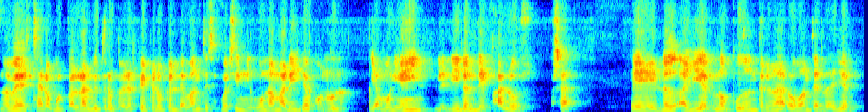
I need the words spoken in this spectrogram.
no voy a echar la culpa al árbitro, pero es que creo que el Levante se fue sin ninguna amarilla con una. Y a Muniain le dieron de palos, o sea, eh, lo- ayer no pudo entrenar, o antes de ayer,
